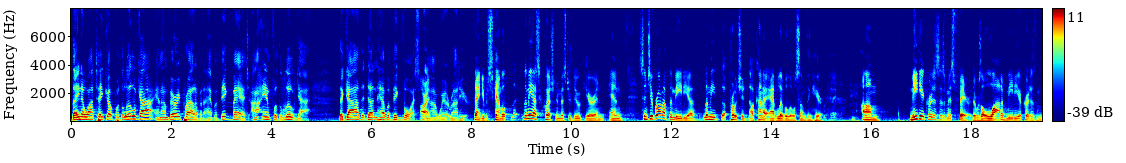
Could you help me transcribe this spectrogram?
They know I take up for the little guy, and I'm very proud of it. I have a big badge. I am for the little guy, the guy that doesn't have a big voice. All right. And I wear it right here. Thank you, Mr. Campbell. Let, let me ask a question to Mr. Duke here. And, and since you brought up the media, let me approach it. I'll kind of ad lib a little something here. Um, media criticism is fair. There was a lot of media criticism,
